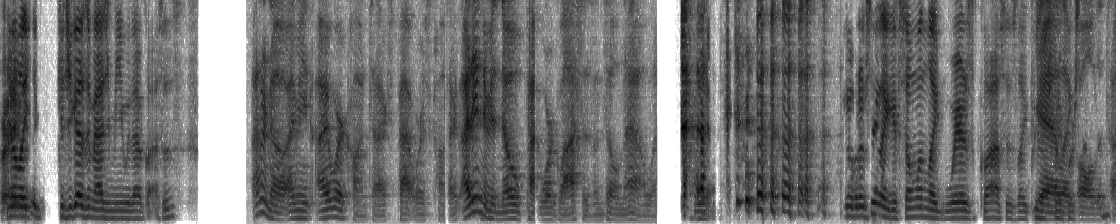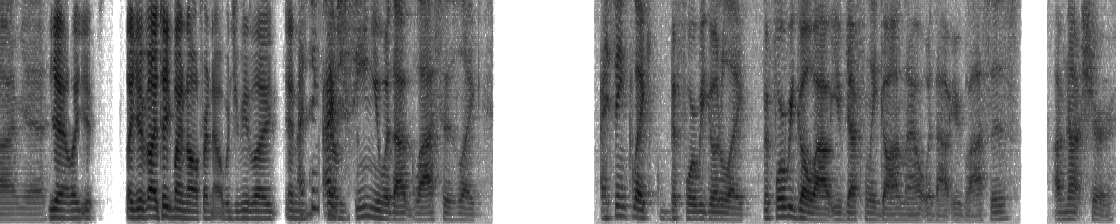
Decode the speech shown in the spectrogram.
right. You know, like could you guys imagine me without glasses? I don't know. I mean, I wear contacts. Pat wears contacts. I didn't even know Pat wore glasses until now. Yeah. Like, No, but I'm saying like if someone like wears glasses like yeah, like all the time. Yeah. Yeah, like it, like if I take mine off right now, would you be like? And I think I've was- seen you without glasses. Like, I think like before we go to like before we go out, you've definitely gone out without your glasses. I'm not sure,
